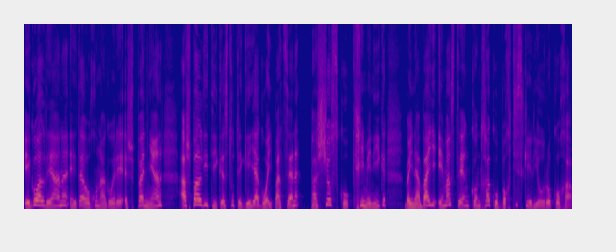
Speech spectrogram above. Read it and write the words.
Egoaldean eta ojunago ere Espainian. Aspalditik ez dute gehiago aipatzen pasiozko krimenik, baina bai emazteen kontrako bortizkeri orokoja.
